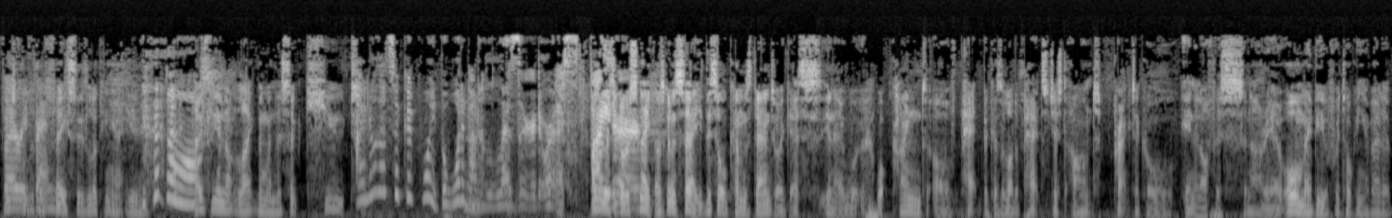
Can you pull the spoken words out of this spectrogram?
furry friends. faces looking at you. How can you not like them when they're so cute? I know that's a good point, but what about a hmm. lizard or a Oh, spider? there's got a snake. I was going to say this all comes down to, I guess, you know, wh- what kind of pet, because a lot of pets just aren't practical in an office scenario, hmm. or maybe if we're talking about a,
